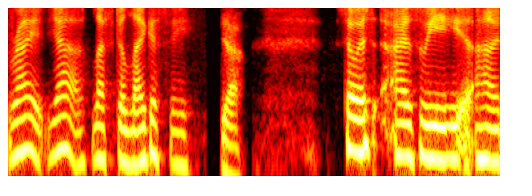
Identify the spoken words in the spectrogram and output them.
Right. Yeah. Left a legacy. Yeah. So as as we uh,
